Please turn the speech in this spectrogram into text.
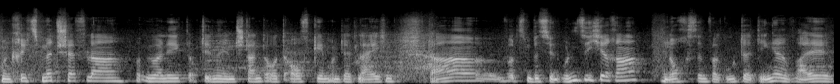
man kriegt es mit, Scheffler überlegt, ob die den Standort aufgeben und dergleichen. Da wird es ein bisschen unsicherer. Noch sind wir guter Dinge, weil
